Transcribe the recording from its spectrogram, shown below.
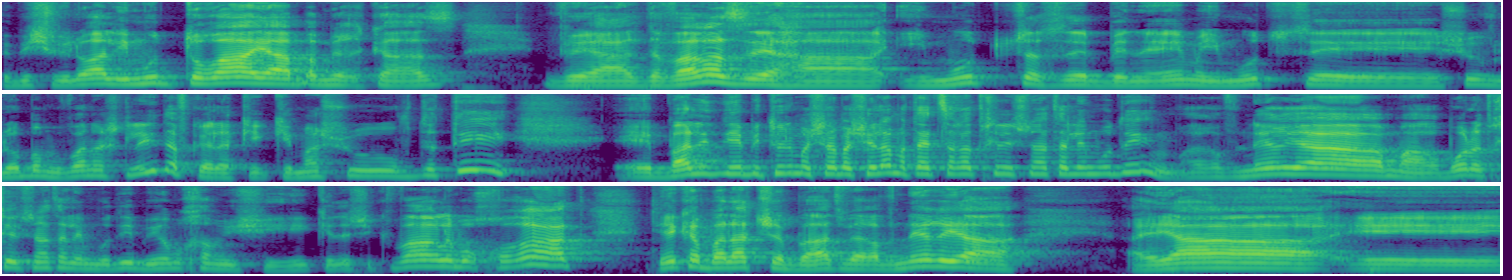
ובשבילו הלימוד תורה היה במרכז, והדבר הזה, העימות הזה ביניהם, העימות, אה, שוב, לא במובן השלילי דווקא, אלא כמשהו עובדתי, אה, בא לידי ביטוי למשל בשאלה מתי צריך להתחיל את שנת הלימודים. הרב נריה אמר בוא נתחיל את שנת הלימודים ביום חמישי, כדי שכבר למחרת תהיה קבלת שבת, והרב נריה היה אה,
